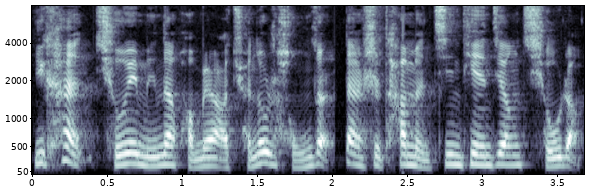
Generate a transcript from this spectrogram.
一看球员名单旁边啊，全都是红字，但是他们今天将酋长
